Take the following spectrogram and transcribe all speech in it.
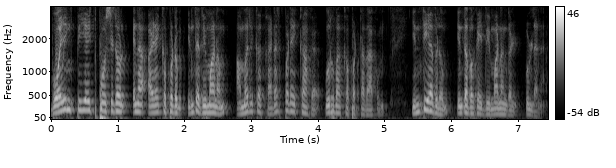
போயிங் பி எயிட் போசிடோன் என அழைக்கப்படும் இந்த விமானம் அமெரிக்க கடற்படைக்காக உருவாக்கப்பட்டதாகும். இந்தியாவிலும் இந்த வகை விமானங்கள் உள்ளன.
